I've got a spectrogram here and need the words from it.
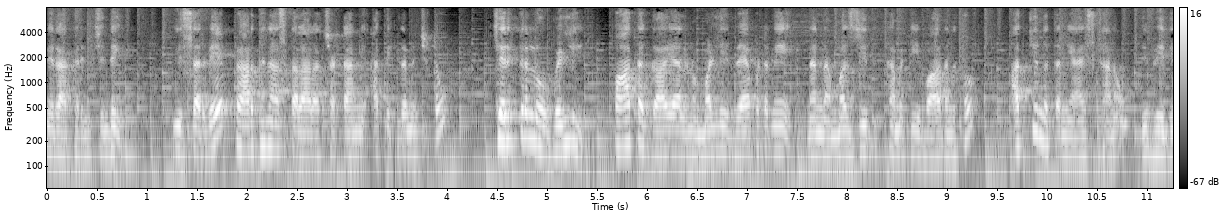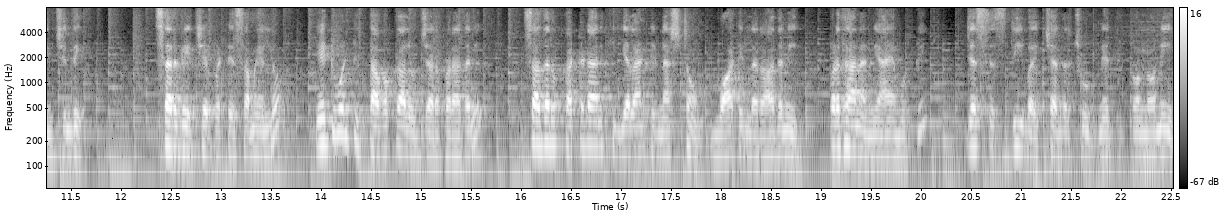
నిరాకరించింది. ఈ సర్వే ప్రార్థనా స్థలాల చట్టాన్ని అతిక్రమించటం చరిత్రలో వెళ్ళి పాత గాయాలను మళ్ళీ రేపటమే నన్న మస్జిద్ కమిటీ వాదనతో అత్యున్నత న్యాయస్థానం విభేదించింది. సర్వే చేపట్టే సమయంలో ఎటువంటి తవ్వకాలు జరపరాదని సదరు కట్టడానికి ఎలాంటి నష్టం వాటిల్లరాదని ప్రధాన న్యాయమూర్తి జస్టిస్ డివై చంద్రచూడ్ నేతృత్వంలోని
